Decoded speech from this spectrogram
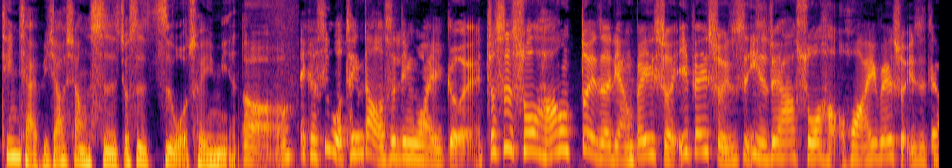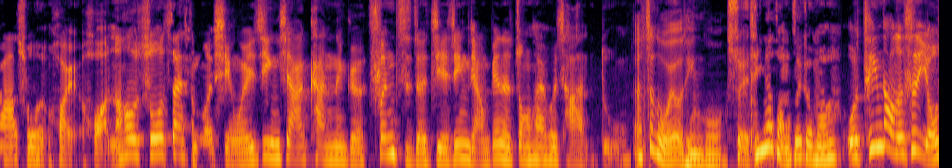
听起来比较像是就是自我催眠哦。哎、欸，可是我听到的是另外一个、欸，哎，就是说好像对着两杯水，一杯水就是一直对他说好话，一杯水一直对他说很坏的话，然后说在什么显微镜下看那个分子的结晶，两边的状态会差很多。啊，这个我有听过。水听得懂这个吗？我听到的是有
